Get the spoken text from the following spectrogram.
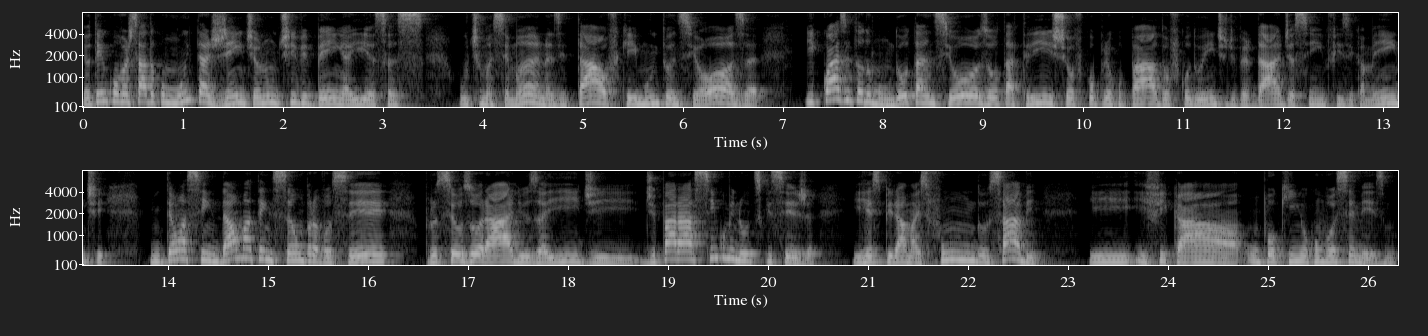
Eu tenho conversado com muita gente, eu não tive bem aí essas últimas semanas e tal, fiquei muito ansiosa. E quase todo mundo ou tá ansioso, ou tá triste, ou ficou preocupado, ou ficou doente de verdade, assim, fisicamente. Então, assim, dá uma atenção para você, para os seus horários aí de, de parar cinco minutos que seja e respirar mais fundo, sabe? E, e ficar um pouquinho com você mesmo.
